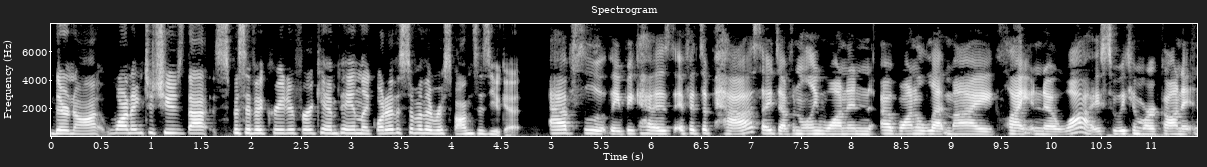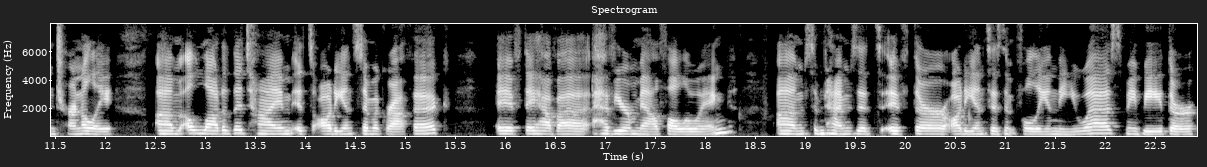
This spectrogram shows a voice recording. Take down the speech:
they're not wanting to choose that specific creator for a campaign? Like what are the, some of the responses you get? Absolutely, because if it's a pass, I definitely want to I want to let my client know why, so we can work on it internally. Um, a lot of the time, it's audience demographic. If they have a heavier male following, um, sometimes it's if their audience isn't fully in the US, maybe they're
